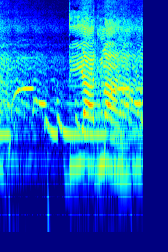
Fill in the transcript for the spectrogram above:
the yard man.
